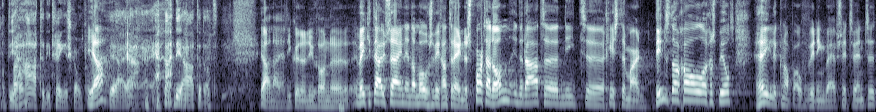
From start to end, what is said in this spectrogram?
Want die haten die trainingskamp. Ja? Ja, ja, ja, ja, die haten dat. Ja, nou ja, die kunnen nu gewoon eh, een weekje thuis zijn en dan mogen ze weer gaan trainen. Sparta dan, inderdaad, eh, niet eh, gisteren, maar dinsdag al gespeeld. Hele knappe overwinning bij FC Twente,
